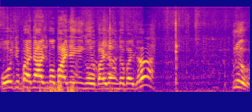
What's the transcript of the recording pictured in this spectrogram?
Oju bay najmo baylangen gör baylan da bayla. Bro.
